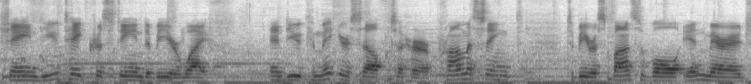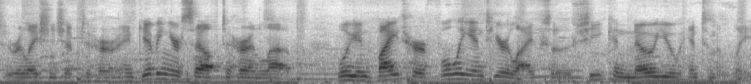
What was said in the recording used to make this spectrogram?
Shane, do you take Christine to be your wife? And do you commit yourself to her, promising to be responsible in marriage relationship to her and giving yourself to her in love? Will you invite her fully into your life so that she can know you intimately?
